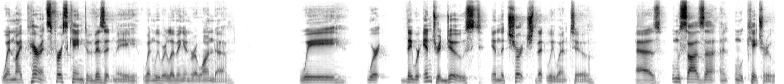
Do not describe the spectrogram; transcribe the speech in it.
When my parents first came to visit me when we were living in Rwanda, we were, they were introduced in the church that we went to as Umusaza and Umukecuru,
